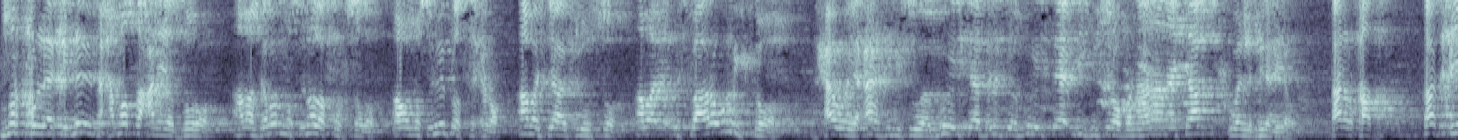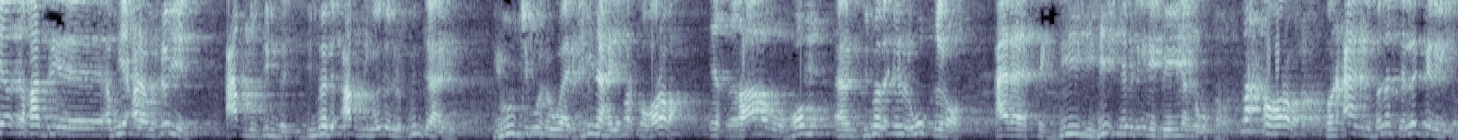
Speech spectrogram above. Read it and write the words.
Markuu laakiin nebi maxamed tacniya duro ama gabadh muslimada kufsado ama muslimiinta sixro ama jaajuuso ama isbaaro u dhigto waxaa weeye cahdigiisu waa buraysaa balanti waa buraysaa dhiiggiisuna waa banaanaanaysaa waan la dilahaya qaala qaadi abu yacla wuxuu yidhi caqdu dimati dimada caqdigooda la guntahayo yuujib wuxuu waajibinahaya marka horeba iqraaruhum ahludimada in lagu qiro calaa takdiibihi nebiga inay beeniyaan lagu qiro. Marka horeba oon cahdiga ballanta la gelayno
